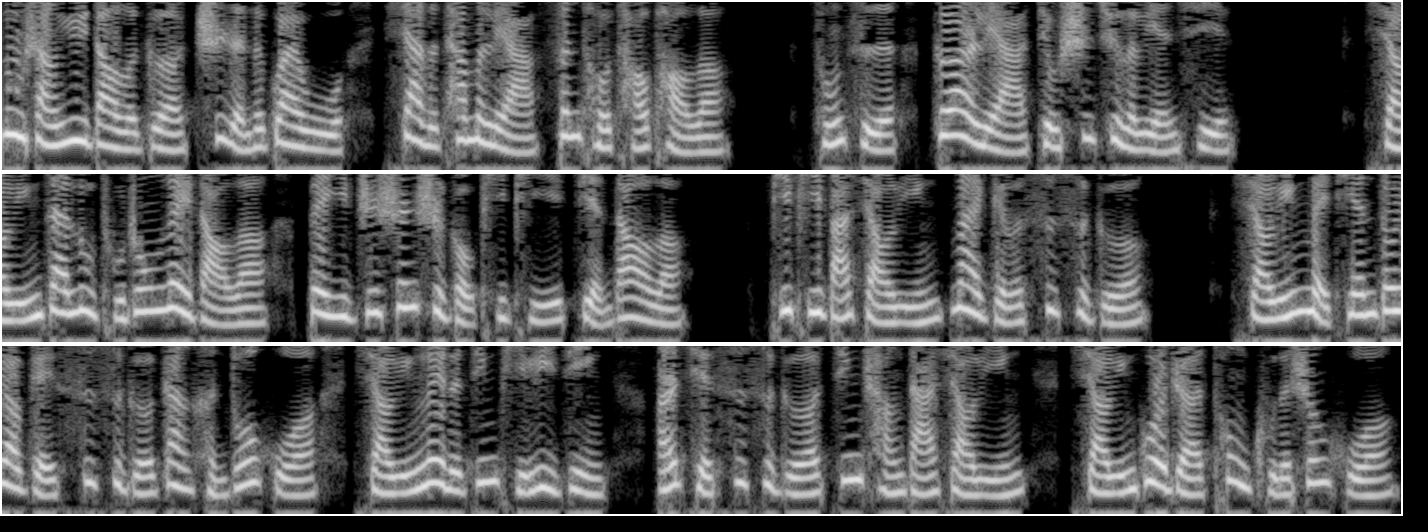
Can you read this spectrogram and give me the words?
路上遇到了个吃人的怪物，吓得他们俩分头逃跑了。从此，哥儿俩就失去了联系。小林在路途中累倒了，被一只绅士狗皮皮捡到了。皮皮把小林卖给了四四格。小林每天都要给四四格干很多活，小林累得精疲力尽，而且四四格经常打小林，小林过着痛苦的生活。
